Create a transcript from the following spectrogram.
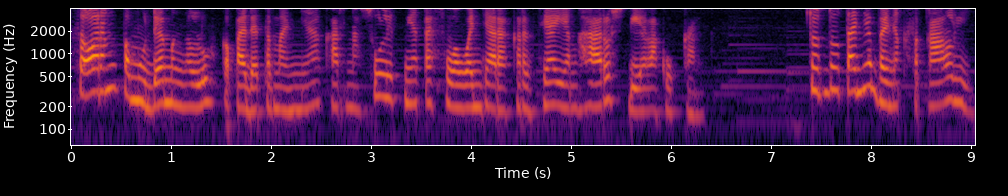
Seorang pemuda mengeluh kepada temannya karena sulitnya tes wawancara kerja yang harus dia lakukan. Tuntutannya banyak sekali.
